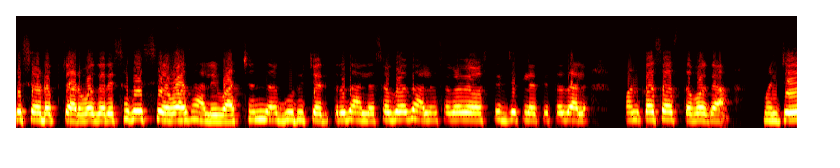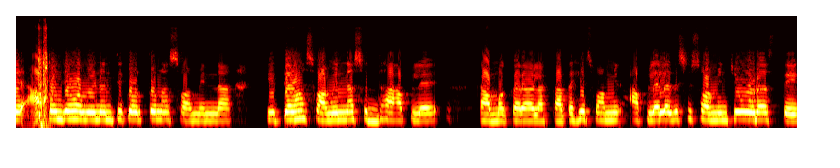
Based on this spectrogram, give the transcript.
ते षडोपचार वगैरे सगळी सेवा झाली वाचन गुरुचरित्र झालं सगळं झालं सगळं व्यवस्थित जिथलं तिथं झालं. पण कसं असतं बघा म्हणजे आपण जेव्हा विनंती करतो ना स्वामींना की तेव्हा स्वामींना सुद्धा आपले कामं करावं लागतात आता हे स्वामी आपल्याला जशी स्वामींची ओढ असते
